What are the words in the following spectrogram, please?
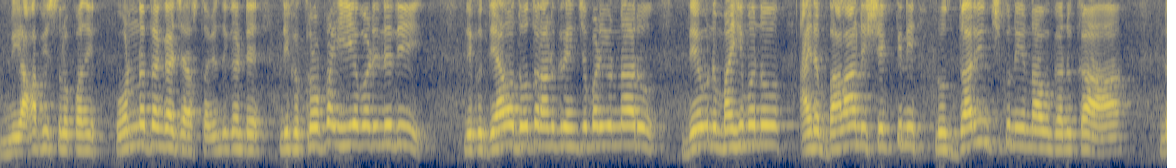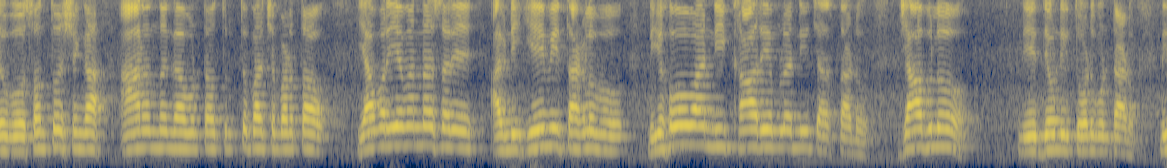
నీ ఆఫీసులో పని ఉన్నతంగా చేస్తావు. ఎందుకంటే నీకు కృప ఇయ్యబడినది. నీకు దేవదూతలు అనుగ్రహించబడి ఉన్నారు. దేవుని మహిమను ఆయన బలాన్ని శక్తిని నువ్వు ధరించుకుని ఉన్నావు గనుక నువ్వు సంతోషంగా ఆనందంగా ఉంటావు తృప్తిపరచబడతావు. ఎవరు ఏమన్నా సరే అవి నీకేమీ తగలవు. యహోవా నీ కార్యములన్నీ చేస్తాడు. జాబులో నీ దేవుడు నీకు తోడుకుంటాడు నీ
